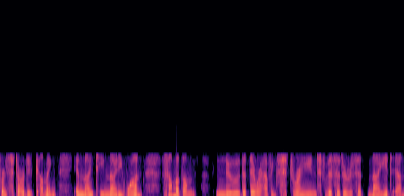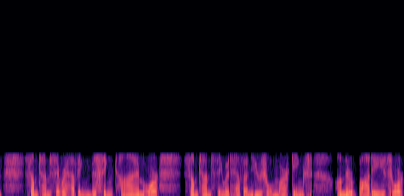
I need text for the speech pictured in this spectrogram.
first started coming in 1991, some of them knew that they were having strange visitors at night, and sometimes they were having missing time, or sometimes they would have unusual markings on their bodies or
